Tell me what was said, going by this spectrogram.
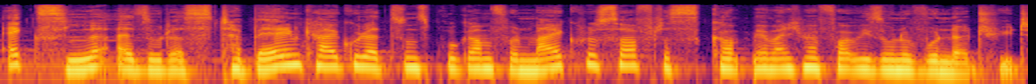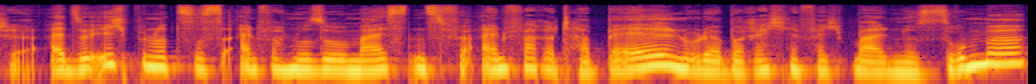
Excel, also das Tabellenkalkulationsprogramm von Microsoft, das kommt mir manchmal vor wie so eine Wundertüte. Also ich benutze es einfach nur so meistens für einfache Tabellen oder berechne vielleicht mal eine Summe.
